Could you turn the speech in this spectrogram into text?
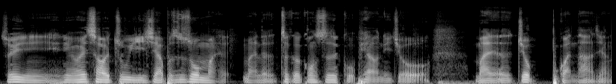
所以你会稍微注意一下，不是说买买了这个公司的股票你就买了就不管它这样。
